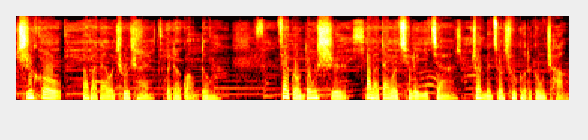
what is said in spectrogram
之后，爸爸带我出差回到广东，在广东时，爸爸带我去了一家专门做出口的工厂，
